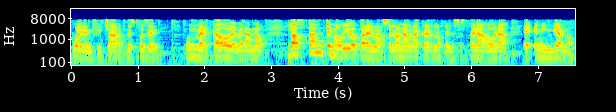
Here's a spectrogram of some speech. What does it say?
pueden fichar después de un mercado de verano bastante movido para el Barcelona. Habrá que ver lo que les espera ahora eh, en invierno.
